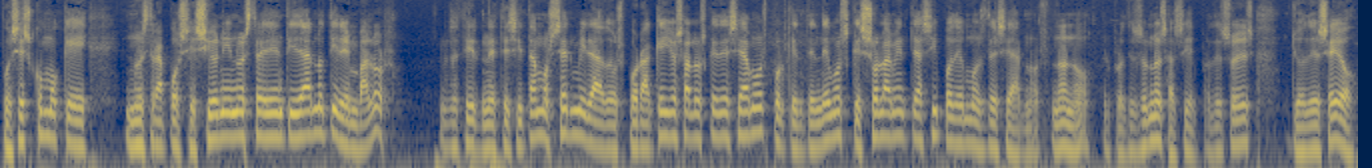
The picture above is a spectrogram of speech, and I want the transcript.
pues es como que nuestra posesión y nuestra identidad no tienen valor. Es decir, necesitamos ser mirados por aquellos a los que deseamos porque entendemos que solamente así podemos desearnos. No, no, el proceso no es así, el proceso es yo deseo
